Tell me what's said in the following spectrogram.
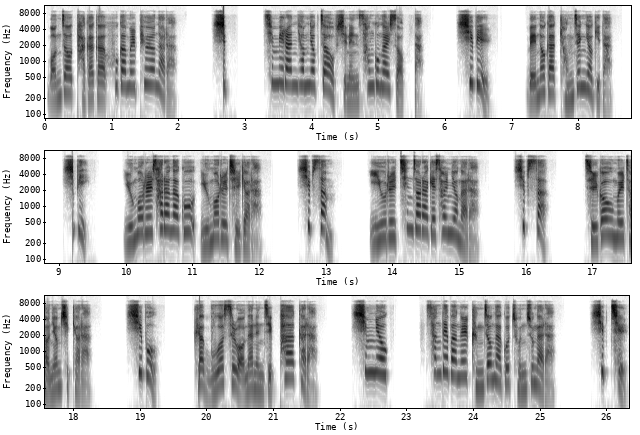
먼저 다가가 호감을 표현하라. 10. 친밀한 협력자 없이는 성공할 수 없다. 11. 매너가 경쟁력이다. 12. 유머를 사랑하고 유머를 즐겨라. 13. 이유를 친절하게 설명하라. 14. 즐거움을 전염시켜라. 15. 그가 무엇을 원하는지 파악하라. 16. 상대방을 긍정하고 존중하라. 17.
